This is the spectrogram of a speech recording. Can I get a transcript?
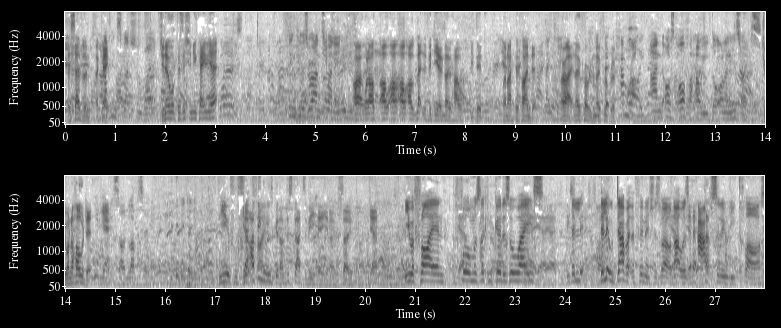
A seven. Okay. Nothing special, Do you know what position you came yet? I think it was around 20. All right. Well, I'll, I'll, I'll, I'll let the video know how you did when I can find it. All right. No problem. No Flip the problem. camera and ask Arthur how he got on in his race. Do you want to hold it? Yes, I'd love to. Beautiful flip Yeah, I think it was good. I'm just glad to be here. You know. So yeah. You were flying. The Yeah, form was looking good as always. Yeah, yeah, yeah. Decent The, li- well. the little dab at the finish as well. that was yeah. absolutely class.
